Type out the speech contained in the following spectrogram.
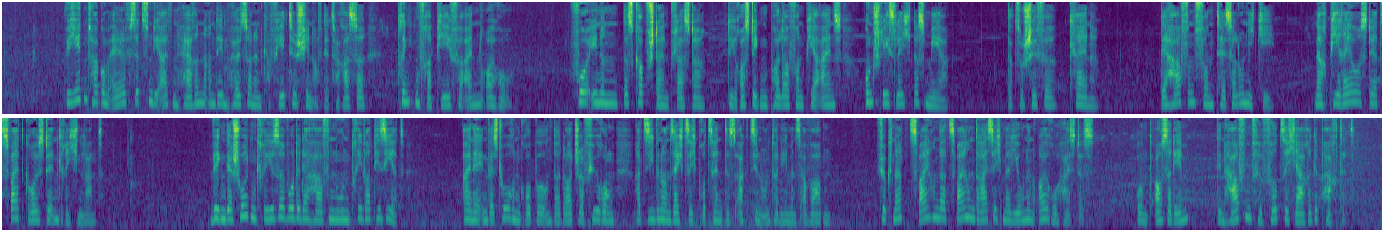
Wie jeden Tag um elf sitzen die alten Herren an dem hölzernen Kaffeetischchen auf der Terrasse, trinken Frappé für einen Euro. Vor ihnen das Kopfsteinpflaster, die rostigen Poller von Pier 1 und schließlich das Meer. Dazu Schiffe, Kräne. Der Hafen von Thessaloniki. Nach Piräus der zweitgrößte in Griechenland. Wegen der Schuldenkrise wurde der Hafen nun privatisiert – eine Investorengruppe unter deutscher Führung hat 67 Prozent des Aktienunternehmens erworben. Für knapp 232 Millionen Euro heißt es. Und außerdem den Hafen für 40 Jahre gepachtet.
